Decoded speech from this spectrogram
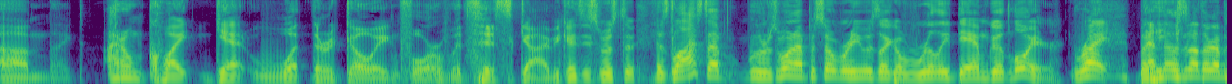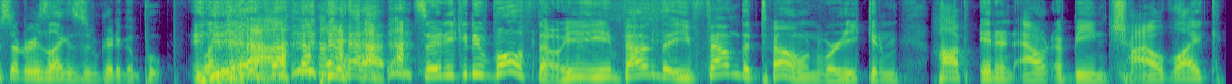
um like I don't quite get what they're going for with this guy because he's supposed to his last ep- there was one episode where he was like a really damn good lawyer. Right. But and he- there was another episode where he's like, "This is great to go poop." Like, yeah, yeah. So he can do both, though. He, he found the he found the tone where he can hop in and out of being childlike,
